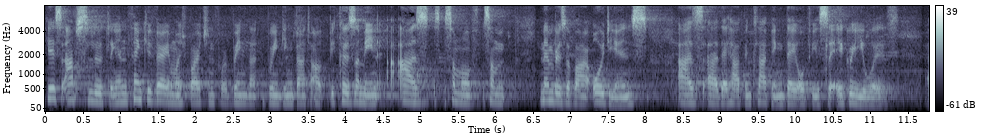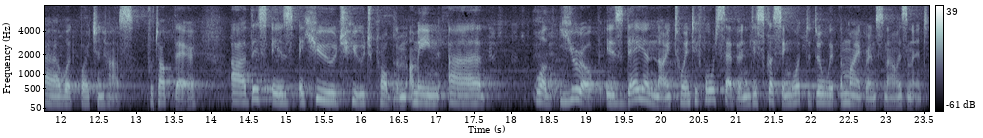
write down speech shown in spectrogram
Yes, absolutely, and thank you very much, Barchin, for bring that, bringing that up. Because I mean, as some of some members of our audience, as uh, they have been clapping, they obviously agree with uh, what Barchin has put up there. Uh, this is a huge, huge problem. I mean, uh, Well, Europe is day and night, 24 7, discussing what to do with the migrants now, isn't it?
